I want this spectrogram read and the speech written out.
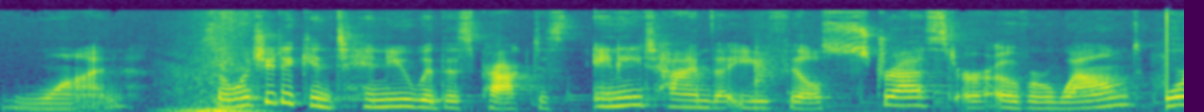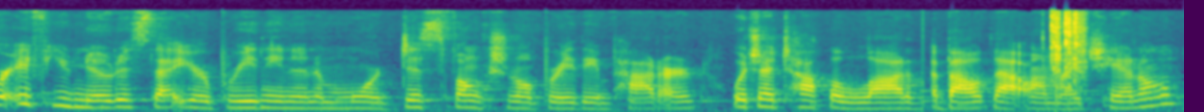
one. So I want you to continue with this practice anytime that you feel stressed or overwhelmed, or if you notice that you're breathing in a more dysfunctional breathing pattern, which I talk a lot about that on my channel.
